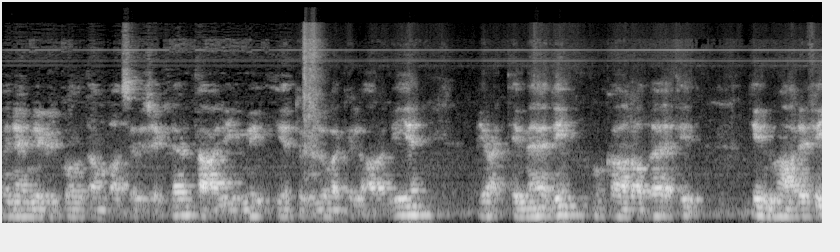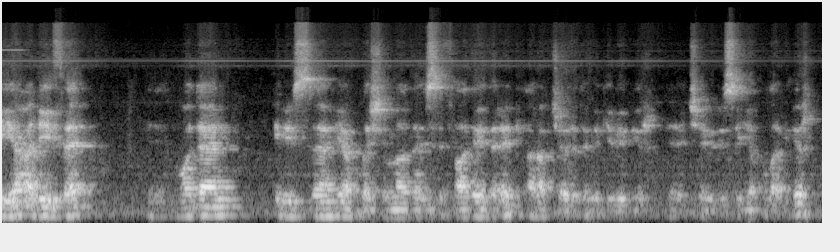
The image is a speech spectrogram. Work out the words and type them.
önemli bir konudan bahsedecekler. Talimi yetülü vakil arabiye bi'timadi mukarabati dil marifiye hadife E, modern bilişsel yaklaşımlardan istifade ederek Arapça öğretimi gibi bir e, çevirisi yapılabilir.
